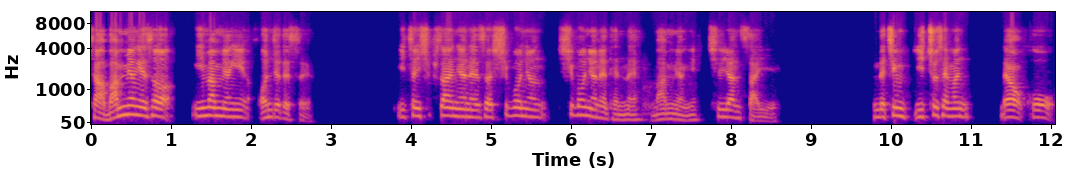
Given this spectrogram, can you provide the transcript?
자, 만 명에서 2만 명이 언제 됐어요? 2014년에서 15년, 15년에 됐네. 만 명이. 7년 사이에. 근데 지금 이 추세면 내가 그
